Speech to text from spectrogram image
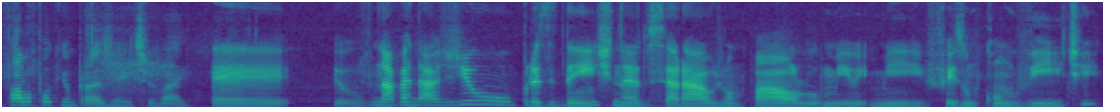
Fala um pouquinho pra gente, vai. É, eu, na verdade, o presidente né, do Ceará, o João Paulo, me, me fez um convite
